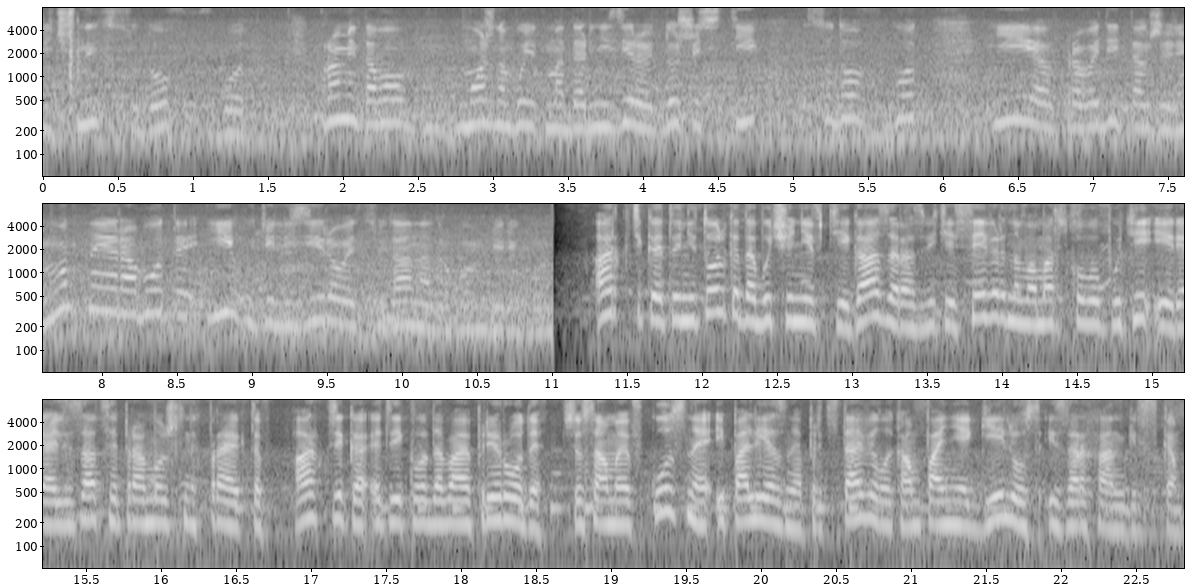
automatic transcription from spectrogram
речных судов в год. Кроме того, можно будет модернизировать до 6 судов в год и проводить также ремонтные работы и утилизировать суда на другом берегу. Арктика – это не только добыча нефти и газа, развитие Северного морского пути и реализация промышленных проектов. Арктика – это и кладовая природы. Все самое вкусное и полезное представила компания «Гелиос» из Архангельска.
